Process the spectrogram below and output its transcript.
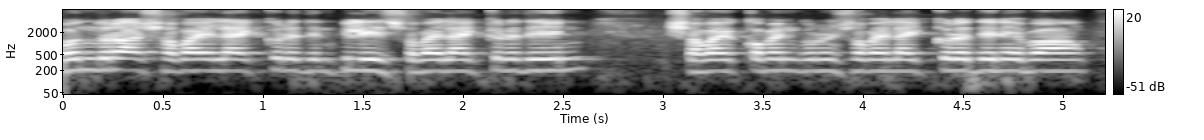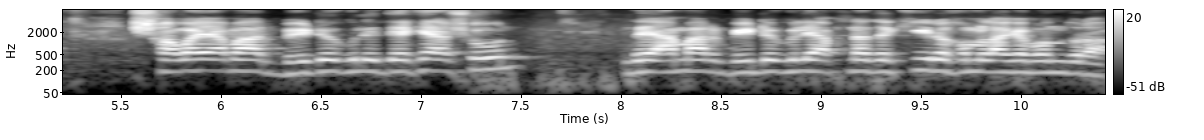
বন্ধুরা, সবাই লাইক করে দিন প্লিজ সবাই লাইক করে দিন। সবাই কমেন্ট করুন, সবাই লাইক করে দিন এবং সবাই আমার ভিডিওগুলি দেখে আসুন। যে আমার ভিডিওগুলি আপনাদের কী রকম লাগে বন্ধুরা?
